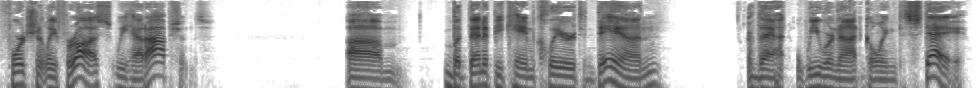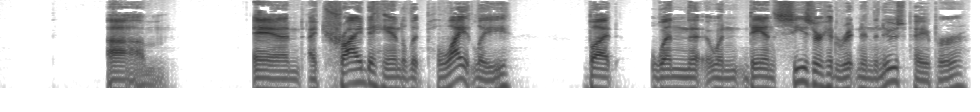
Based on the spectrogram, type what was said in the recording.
Fortunately for us, we had options. Um, but then it became clear to Dan that we were not going to stay. Um, and I tried to handle it politely, but when the, when Dan Caesar had written in the newspaper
